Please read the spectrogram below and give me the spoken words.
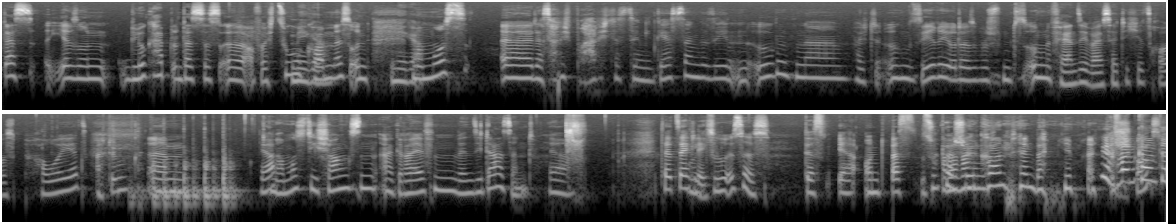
dass ihr so ein Glück habt und dass das äh, auf euch zugekommen Mega. ist. Und Mega. man muss, äh, das habe ich, wo habe ich das denn gestern gesehen? In irgendeiner, habe ich in irgendeiner Serie oder so bestimmt, das ist irgendeine Fernsehweisheit, die ich jetzt raushaue jetzt. Achtung. Ähm, Ja? Man muss die Chancen ergreifen, wenn sie da sind. Ja. Und Tatsächlich. so ist es. Das, ja, und was super Aber schön. wann kommt denn bei mir mal eine wann Chance kommt denn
